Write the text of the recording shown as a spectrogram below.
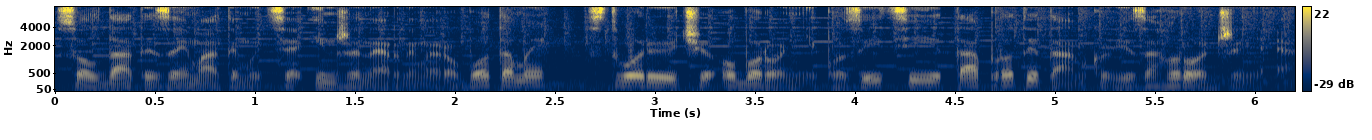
Солдати займатимуться інженерними роботами, створюючи оборонні позиції та протитанкові загородження.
